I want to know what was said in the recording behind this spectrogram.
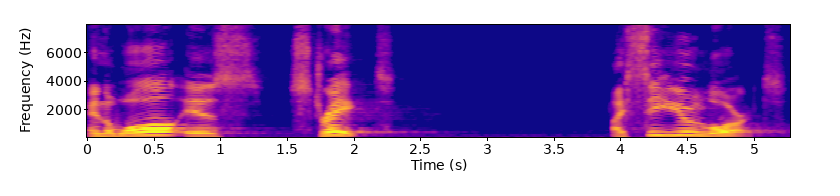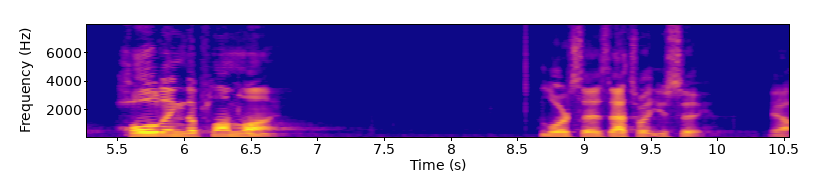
And the wall is straight. I see you, Lord, holding the plumb line. The Lord says, That's what you see. Yeah.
